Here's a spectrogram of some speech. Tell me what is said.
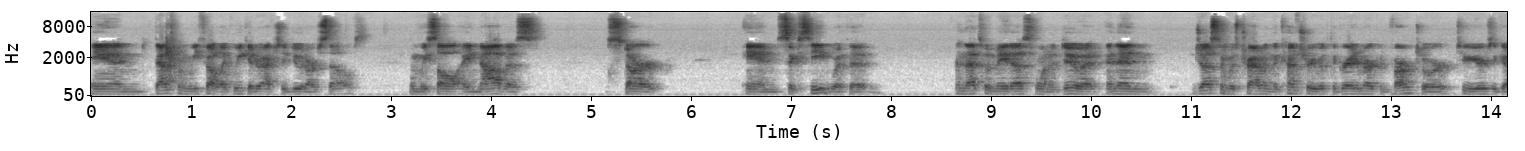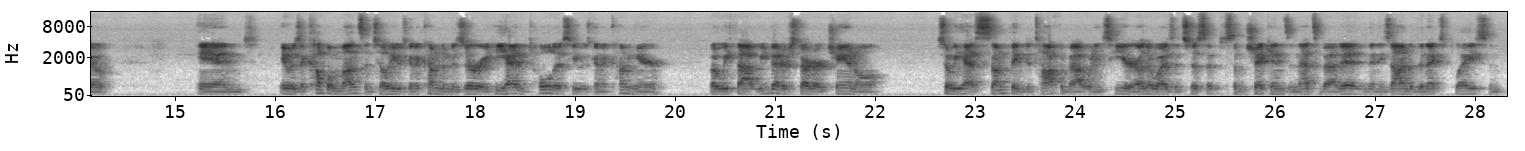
And that's when we felt like we could actually do it ourselves. When we saw a novice start and succeed with it. And that's what made us want to do it. And then Justin was traveling the country with the Great American Farm Tour two years ago. And it was a couple months until he was going to come to Missouri. He hadn't told us he was going to come here, but we thought we better start our channel so he has something to talk about when he's here. Otherwise, it's just some chickens and that's about it. And then he's on to the next place. And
